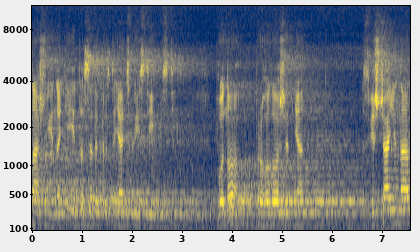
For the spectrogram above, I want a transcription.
нашої надії та сили християнської стійкості. Воно, проголошення, звіщає нам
